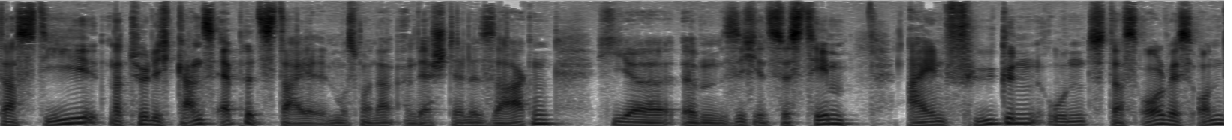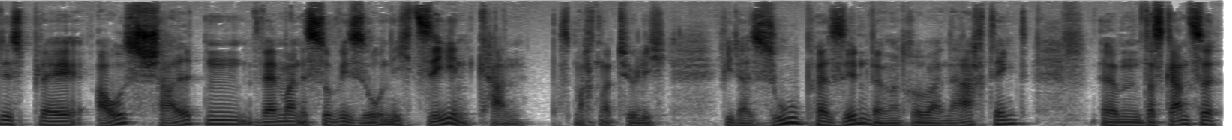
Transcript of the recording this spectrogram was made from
dass die natürlich ganz Apple-Style, muss man dann an der Stelle sagen, hier ähm, sich ins System einfügen und das Always-On-Display ausschalten, wenn man es sowieso nicht sehen kann. Das macht natürlich wieder super Sinn, wenn man drüber nachdenkt. Ähm, das Ganze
